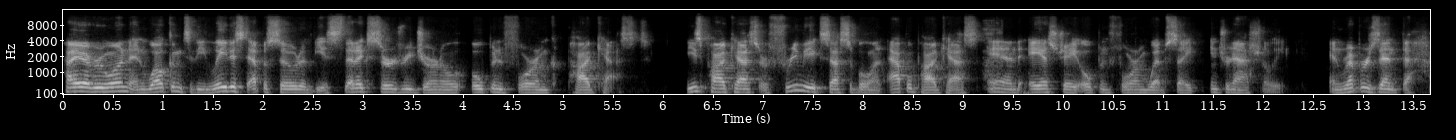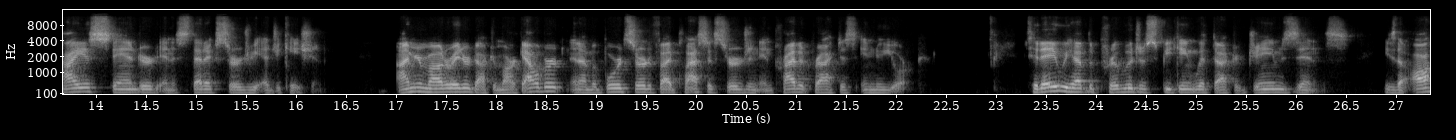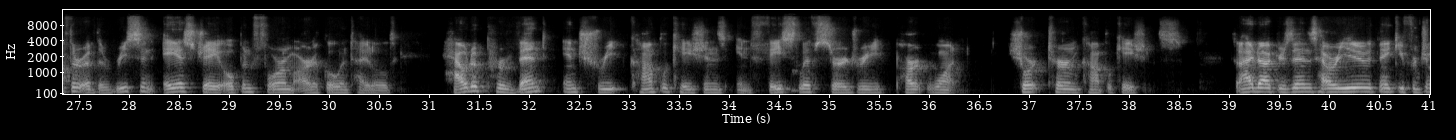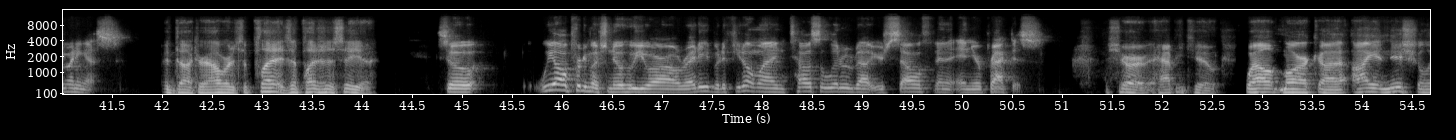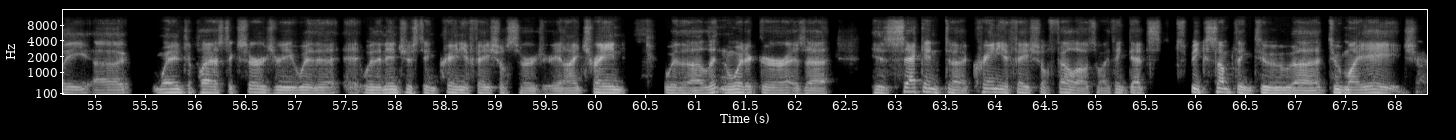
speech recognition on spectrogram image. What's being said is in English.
Hi, everyone, and welcome to the latest episode of the Aesthetic Surgery Journal Open Forum podcast. These podcasts are freely accessible on Apple Podcasts and ASJ Open Forum website internationally and represent the highest standard in aesthetic surgery education. I'm your moderator, Dr. Mark Albert, and I'm a board certified plastic surgeon in private practice in New York. Today, we have the privilege of speaking with Dr. James Zins. He's the author of the recent ASJ Open Forum article entitled How to Prevent and Treat Complications in Facelift Surgery, Part 1 Short Term Complications. So, hi, Dr. Zins. How are you? Thank you for joining us. Dr. Albert, it's a, ple- it's a pleasure to see you. So, we all pretty much know who you are already, but if you don't mind, tell us a little bit about yourself and, and your practice. Sure, happy to. Well, Mark, uh, I initially uh, went into plastic surgery with a, with an interest in craniofacial surgery, and I trained with uh, Linton Whitaker as a his second uh, craniofacial fellow. So I think that speaks something to uh, to my age.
